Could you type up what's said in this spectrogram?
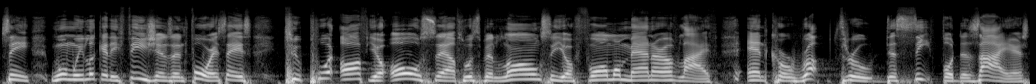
See, when we look at Ephesians and 4, it says, to put off your old selves, which belongs to your former manner of life, and corrupt through deceitful desires,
